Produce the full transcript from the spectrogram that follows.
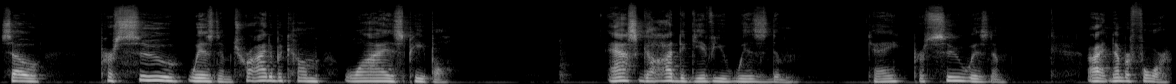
So pursue wisdom, try to become wise people. Ask God to give you wisdom. Okay? Pursue wisdom. All right, number 4.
